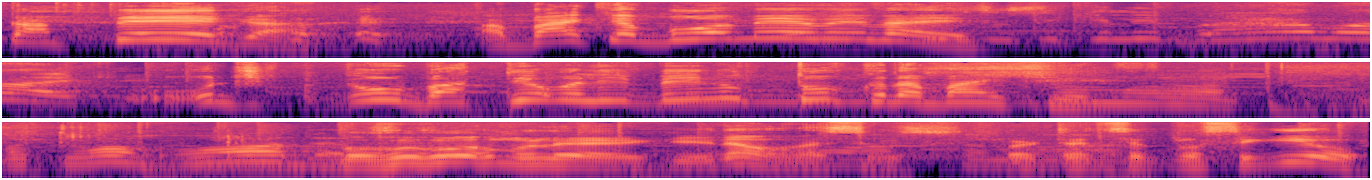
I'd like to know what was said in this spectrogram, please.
Tá pega! A bike é boa mesmo, hein, velho? Precisa se equilibrar, Mike. O, de- o bateu ali bem no toco da bike. Mano, bateu a roda. Boa, moleque. Não, mas o importante é você conseguiu.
